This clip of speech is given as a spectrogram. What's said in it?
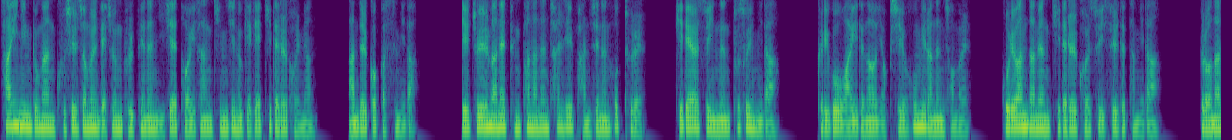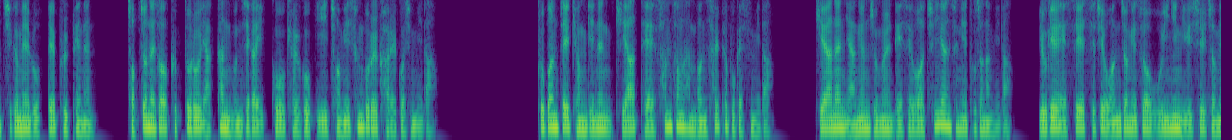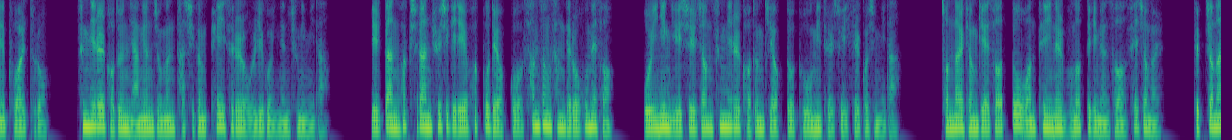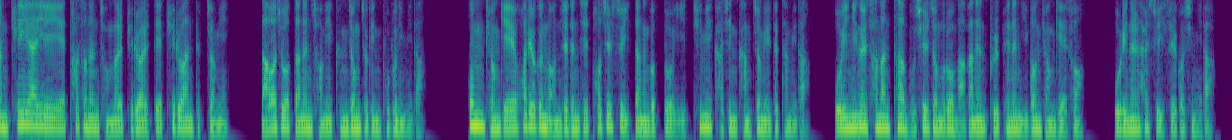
4이닝 동안 9실점을 내준 불펜은 이제 더 이상 김진욱에게 기대를 걸면 안 될 것 같습니다. 일주일 만에 등판하는 찰리 반지는 호투를 기대할 수 있는 투수입니다. 그리고 와이드너 역시 홈이라는 점을 고려한다면 기대를 걸 수 있을 듯합니다. 그러나 지금의 롯데 불펜은 접전에서 극도로 약한 문제가 있고 결국 이 점이 승부를 가를 것입니다. 두 번째 경기는 기아 대 삼성 한번 살펴보겠습니다. 기아는 양현종을 내세워 7연승에 도전합니다. 6일 SSG 원정에서 5이닝 1실점의 부활투로 승리를 거둔 양현종은 다시금 페이스를 올리고 있는 중입니다. 일단 확실한 휴식일이 확보되었고 삼성 상대로 홈에서 5이닝 1실점 승리를 거둔 기억도 도움이 될 수 있을 것입니다. 전날 경기에서 또 원태인을 무너뜨리면서 3점을 득점한 KIA의 타선은 정말 필요할 때 필요한 득점이 나와주었다는 점이 긍정적인 부분입니다. 홈 경기의 화력은 언제든지 터질 수 있다는 것도 이 팀이 가진 강점일 듯합니다. 5이닝을 4만타 무실점으로 막아낸 불펜은 이번 경기에서 올인을 할 수 있을 것입니다.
